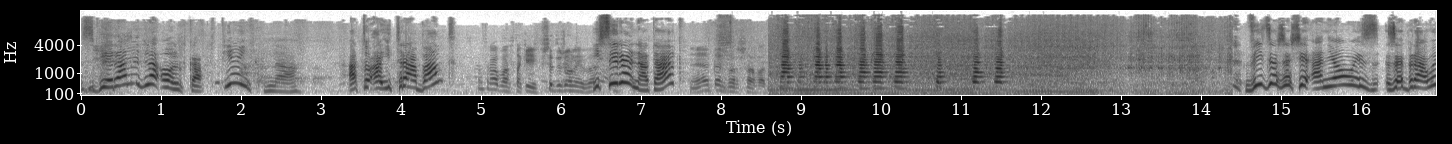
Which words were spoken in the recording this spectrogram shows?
Zbieramy dla Olka. Piękna. A to, a i trabant? No trawa w takiej przedłużonej I wersji, syrena, tak? nie? Też Warszawa. Widzę, że się anioły z- zebrały.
